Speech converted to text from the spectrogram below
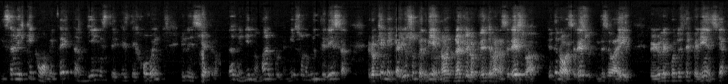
Y sabes qué, como me cae también este, este joven, yo le decía, pero me estás vendiendo mal, porque a mí eso no me interesa. Pero que me cayó súper bien, ¿no? no es que los clientes van a hacer eso, ¿ah? El cliente no va a hacer eso, el cliente se va a ir. Pero yo les cuento esta experiencia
